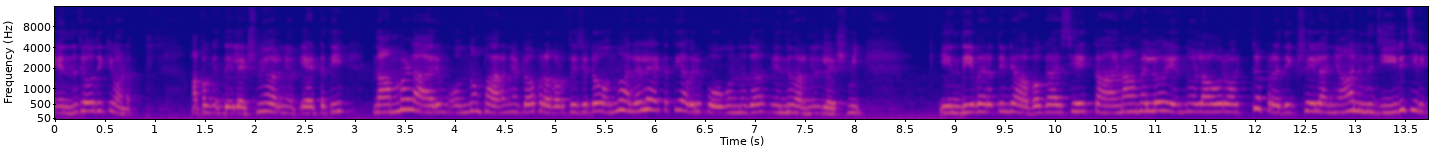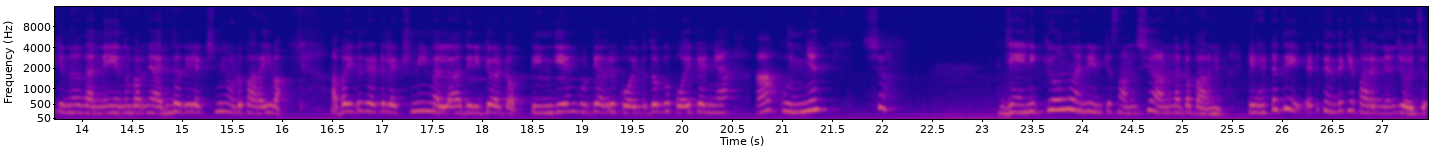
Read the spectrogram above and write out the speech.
എന്ന് ചോദിക്കുവാണ്. അപ്പം ലക്ഷ്മി പറഞ്ഞു ഏട്ടത്തി നമ്മളാരും ഒന്നും പറഞ്ഞിട്ടോ പ്രവർത്തിച്ചിട്ടോ ഒന്നും അല്ലല്ലോ ഏട്ടത്തി അവർ പോകുന്നത് എന്ന് പറഞ്ഞു ലക്ഷ്മി. ഇന്ദീവരത്തിന്റെ അവകാശിയെ കാണാമല്ലോ എന്നുള്ള ഒരു ഒറ്റ പ്രതീക്ഷയിലാണ് ഞാൻ ഇന്ന് ജീവിച്ചിരിക്കുന്നത് തന്നെ എന്നും പറഞ്ഞ് അരുന്ധതി ലക്ഷ്മിയോട് പറയുക അപ്പോൾ ഇത് കേട്ട് ലക്ഷ്മിയും വല്ലാതിരിക്കും കേട്ടോ. പിങ്കിയും കൂട്ടി അവർ കോയമ്പത്തൂർക്ക് പോയി കഴിഞ്ഞാൽ ആ കുഞ്ഞ് ശോ ജനിക്കുമെന്ന് തന്നെ എനിക്ക് സംശയമാണെന്നൊക്കെ പറഞ്ഞു. ഏട്ടത്തി ഏട്ടത്തി എന്തൊക്കെയാണ് പറയുന്നതെന്ന് ചോദിച്ചു.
